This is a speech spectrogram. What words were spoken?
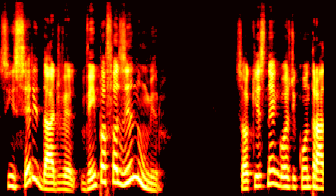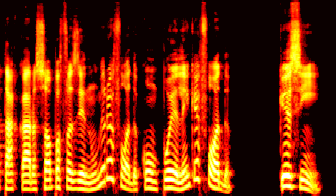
Sinceridade, velho. Vem para fazer número. Só que esse negócio de contratar cara só para fazer número é foda. Compor elenco é foda. Porque assim,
